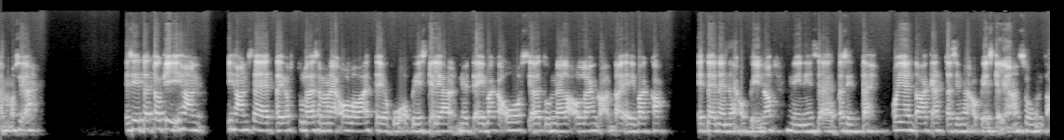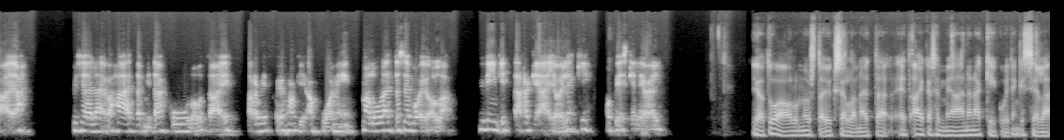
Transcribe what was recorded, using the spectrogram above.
tämmöisiä. Ja sitten toki ihan, ihan se, että jos tulee sellainen olo, että joku opiskelija nyt ei vaikka ole siellä tunneilla ollenkaan tai ei vaikka etene ne opinnot, niin, niin se, että sitten ojentaa kättä sinne opiskelijan suuntaan ja kyselee vähän, että mitä kuuluu tai tarvitko johonkin apua, niin mä luulen, että se voi olla hyvinkin tärkeää joillekin opiskelijoille. Joo, tuo on ollut minusta yksi sellainen, että, että aikaisemmin aina näki kuitenkin siellä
